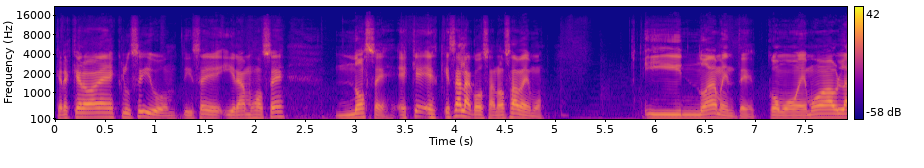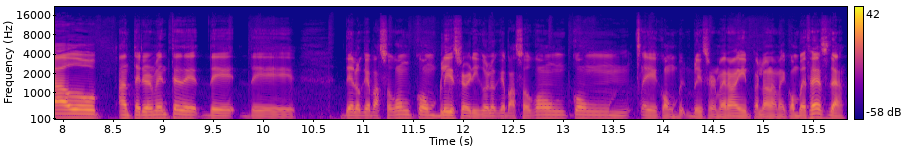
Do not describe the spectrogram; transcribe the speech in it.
¿Crees que lo hagan exclusivo? Dice Irán José. No sé, es que, es que esa es la cosa, no sabemos. Y nuevamente, como hemos hablado anteriormente de, de, de, lo que pasó con, con, Blizzard y con lo que pasó con, con, eh, con Blizzard, perdóname, con Bethesda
